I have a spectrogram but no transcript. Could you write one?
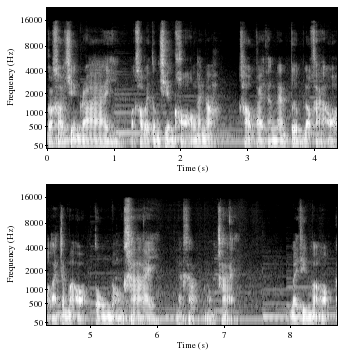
ก็เข้าเชียงรายเข้าไปตรงเชียงของอะเนาะเข้าไปทางนั้นปุ๊บแล้วขาออกอาจจะมาออกตรงหนองคายนะครับหนองคายไม่ถึงมาออกอ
